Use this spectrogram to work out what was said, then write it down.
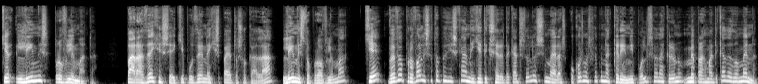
Και λύνεις προβλήματα. Παραδέχεσαι εκεί που δεν έχεις πάει τόσο καλά, λύνεις το πρόβλημα και βέβαια προβάλλεις αυτά που έχεις κάνει. Γιατί ξέρετε κάτι, στο τέλος της ημέρας ο κόσμος πρέπει να κρίνει, οι πολίτες πρέπει να κρίνουν με πραγματικά δεδομένα.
